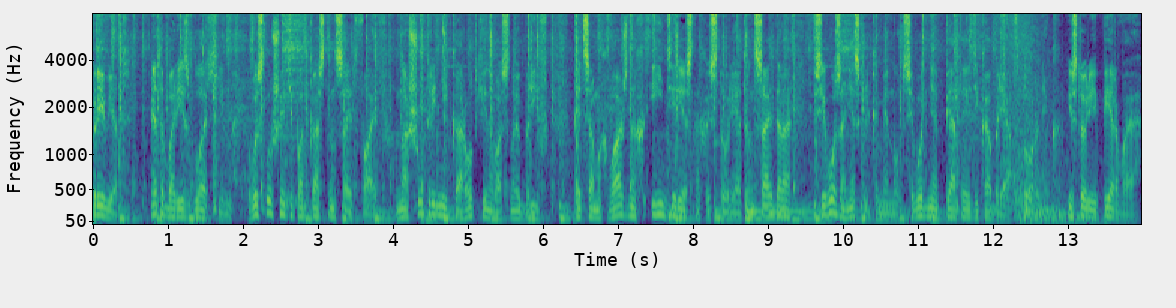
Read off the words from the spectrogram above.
Привет! Это Борис Блохин. Вы слушаете подкаст Inside Five, наш утренний короткий новостной бриф. Пять самых важных и интересных историй от инсайдера всего за несколько минут. Сегодня 5 декабря, вторник. История первая.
